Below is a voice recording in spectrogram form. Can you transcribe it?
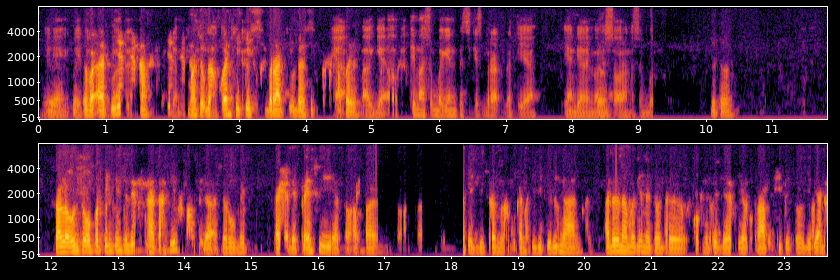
Jadi ya, itu artinya udah, masuk gangguan psikis berat udah sih ya, apa ya? Bagian oh, berarti masuk bagian psikis berat berarti ya yang dialami oleh seorang tersebut. Betul. Kalau untuk overthinking sendiri mengatasi memang tidak serumit kayak depresi atau apa Kita bisa melakukan CBT ringan. Ada namanya metode cognitive behavior therapy gitu. Jadi ada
